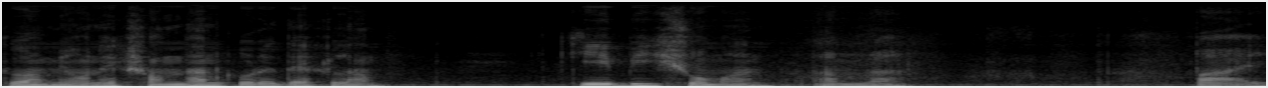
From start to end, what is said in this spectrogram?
তো আমি অনেক সন্ধান করে দেখলাম কেবি সমান আমরা পাই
